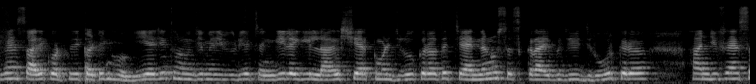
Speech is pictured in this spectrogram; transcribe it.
ਜੀ ਫਰੈਂਡ ਸਾਰੀ ਕੁੜਤੀ ਦੀ ਕਟਿੰਗ ਹੋ ਗਈ ਹੈ ਜੀ। ਤੁਹਾਨੂੰ ਜੇ ਮੇਰੀ ਵੀਡੀਓ ਚੰਗੀ ਲੱਗੀ ਲਾਈਕ ਸ਼ੇਅਰ ਕਮੈਂਟ ਜਰੂਰ ਕਰੋ ਤੇ ਚੈਨਲ ਨੂੰ ਸਬਸਕ੍ਰਾਈਬ ਜੀ ਜਰੂਰ ਕਰੋ ਹਾਂਜੀ ਫਰੈਂਡਸ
